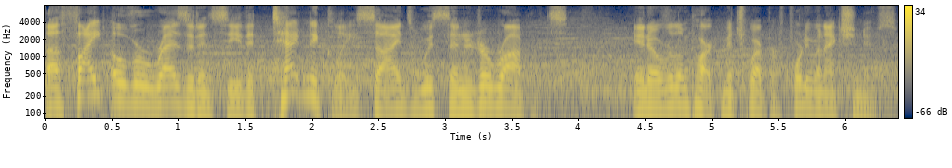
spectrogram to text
A fight over residency that technically sides with Senator Roberts. In Overland Park, Mitch Weber, 41 Action News.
